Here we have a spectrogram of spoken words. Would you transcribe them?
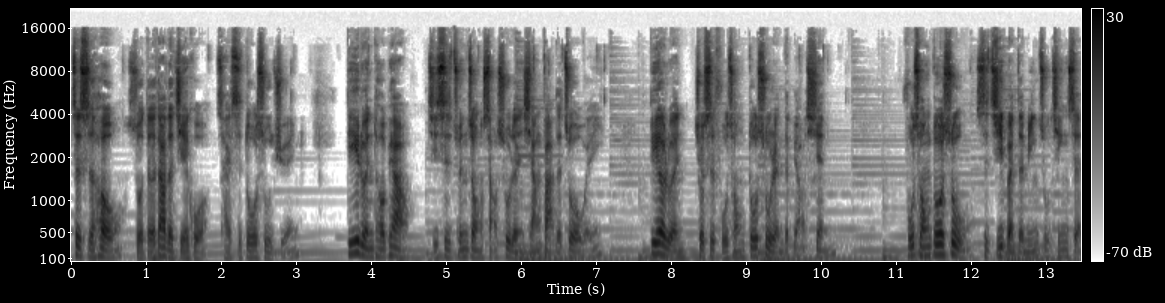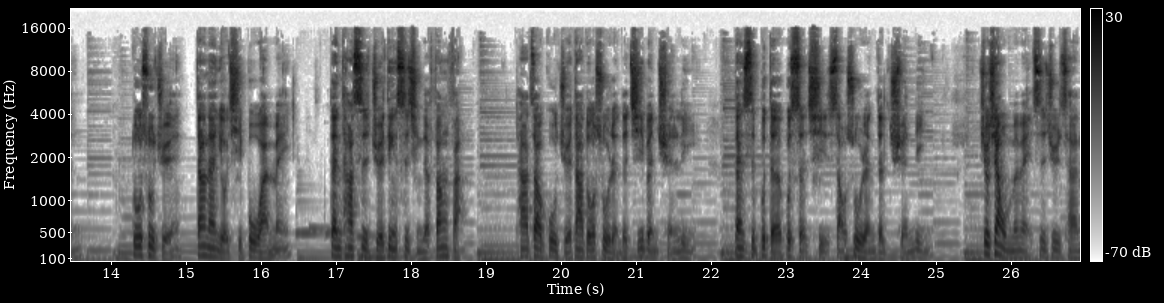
这时候所得到的结果才是多数决。第一轮投票即是尊重少数人想法的作为，第二轮就是服从多数人的表现。服从多数是基本的民主精神。多数决当然有其不完美，但它是决定事情的方法。它照顾绝大多数人的基本权利，但是不得不舍弃少数人的权利。就像我们每次聚餐，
